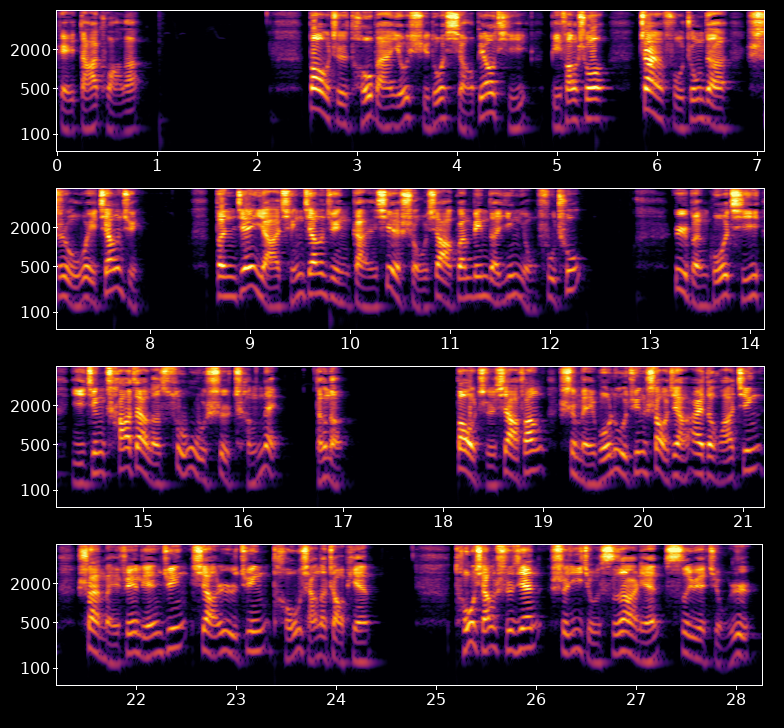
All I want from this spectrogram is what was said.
给打垮了。报纸头版有许多小标题，比方说“战俘中的十五位将军”。本间雅琴将军感谢手下官兵的英勇付出。日本国旗已经插在了宿务市城内，等等。报纸下方是美国陆军少将爱德华金率美菲联军向日军投降的照片。投降时间是一九四二年四月九日，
